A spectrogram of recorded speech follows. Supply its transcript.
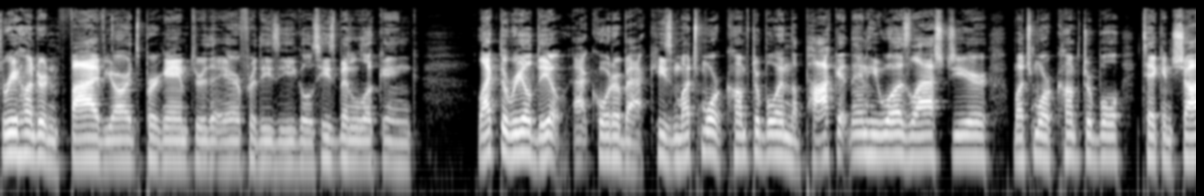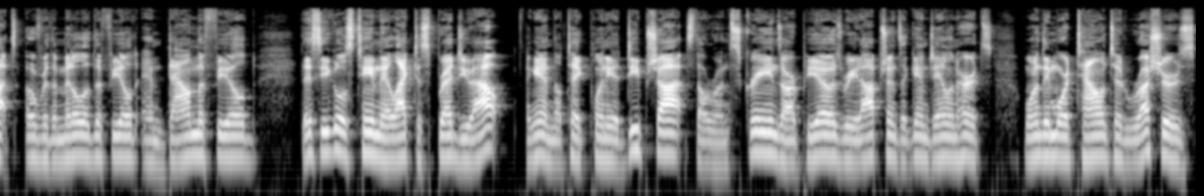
305 yards per game through the air for these Eagles. He's been looking like the real deal at quarterback. He's much more comfortable in the pocket than he was last year, much more comfortable taking shots over the middle of the field and down the field. This Eagles team, they like to spread you out. Again, they'll take plenty of deep shots, they'll run screens, RPOs, read options. Again, Jalen Hurts, one of the more talented rushers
